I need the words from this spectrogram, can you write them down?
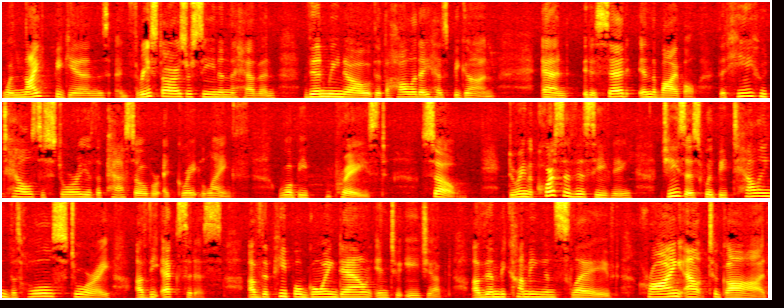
when night begins and three stars are seen in the heaven, then we know that the holiday has begun. And it is said in the Bible that he who tells the story of the Passover at great length will be praised. So, during the course of this evening, Jesus would be telling the whole story of the Exodus, of the people going down into Egypt, of them becoming enslaved, crying out to God,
